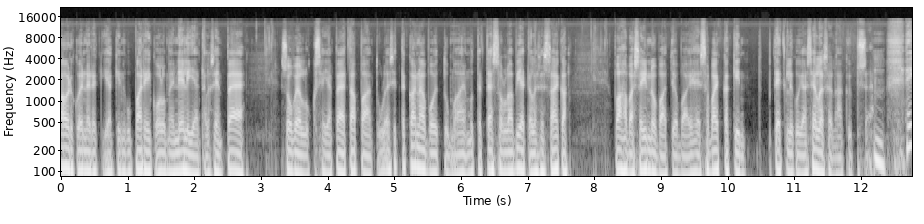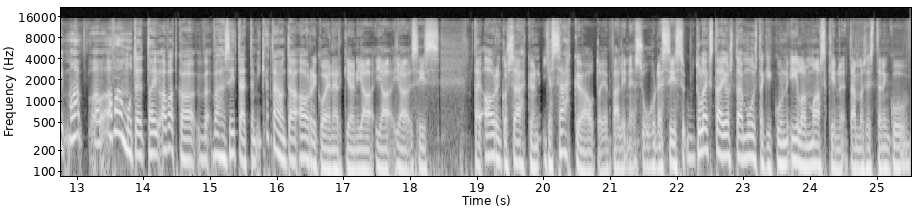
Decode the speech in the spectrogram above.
aurinkoenergiakin niin pariin, kolmeen, neljään tällaiseen pää sovellukseen ja päätapaan tulee sitten kanavoitumaan, mutta tässä ollaan vielä tällaisessa aika vahvassa innovaatiovaiheessa, vaikkakin teknologia sellaisenaan kypsää. Mm. Hei, mä avaan muuten, tai avatkaa vähän sitä, että mikä tämä on tämä aurinkoenergian ja, ja, ja siis tai aurinkosähkön ja sähköautojen välinen suhde? Siis tuleeko tämä jostain muustakin kuin Elon Muskin tämmöisistä niin kuin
